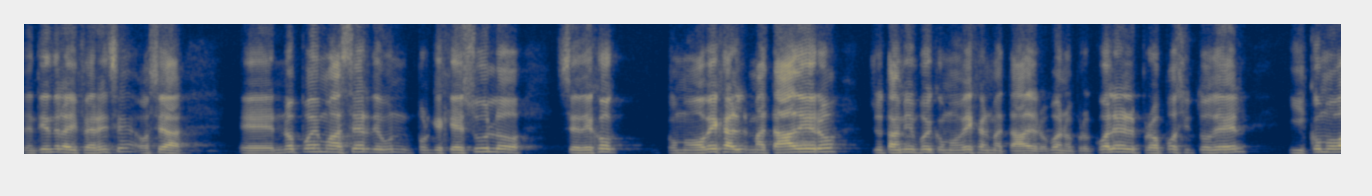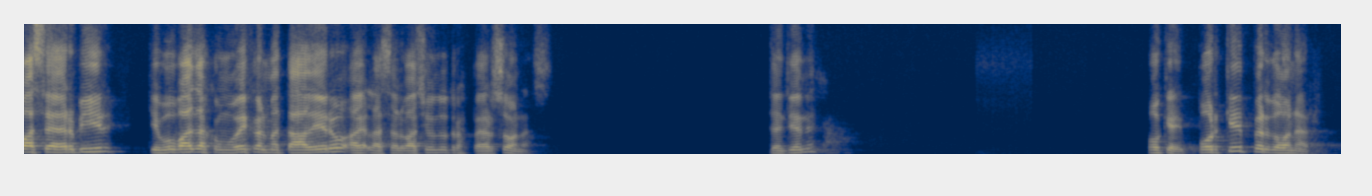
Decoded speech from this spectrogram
¿Se entiende la diferencia? O sea, eh, no podemos hacer de un, porque Jesús lo, se dejó como oveja al matadero, yo también voy como oveja al matadero. Bueno, pero ¿cuál es el propósito de él y cómo va a servir que vos vayas como oveja al matadero a la salvación de otras personas? ¿Se entiende? Ok, ¿por qué perdonar?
